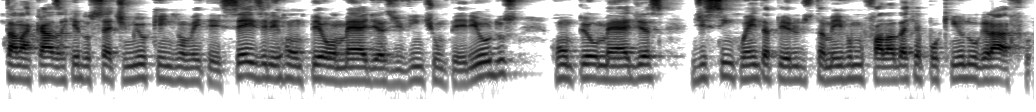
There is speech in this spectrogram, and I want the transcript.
está na casa aqui dos 7.596, ele rompeu médias de 21 períodos, rompeu médias de 50 períodos também, vamos falar daqui a pouquinho do gráfico.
